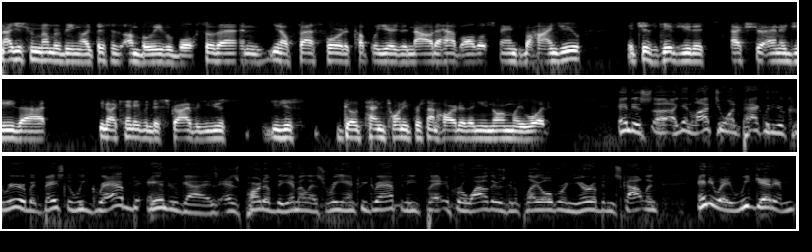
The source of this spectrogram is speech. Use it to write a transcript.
and I just remember being like, "This is unbelievable." So then, you know, fast forward a couple years, and now to have all those fans behind you, it just gives you this extra energy that, you know, I can't even describe it. You just you just go 10, 20 percent harder than you normally would. And there's, uh, again, a lot to unpack with your career, but basically, we grabbed Andrew guys as part of the MLS re entry draft, and he play, for a while there was going to play over in Europe and Scotland. Anyway, we get him,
